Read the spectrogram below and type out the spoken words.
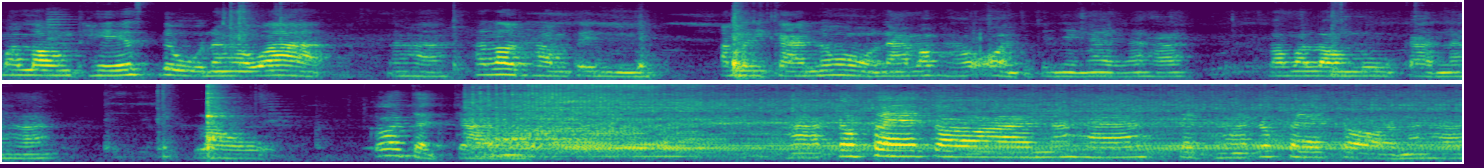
มาลองเทสดูนะคะว่านะคะ ถ้าเราทำเป็น อเมริกาโน่น้ำมะพร้าวอ่อนจะเป็นยังไงนะคะ เรามาลองดูกันนะคะ เราก็จัดการหากาแฟก่อนนะคะจัดหากาแฟก่อนนะคะ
